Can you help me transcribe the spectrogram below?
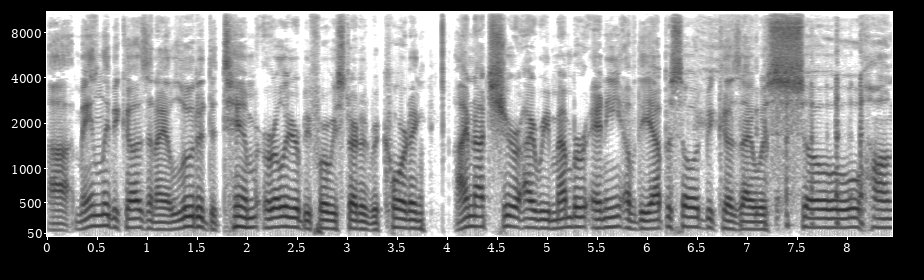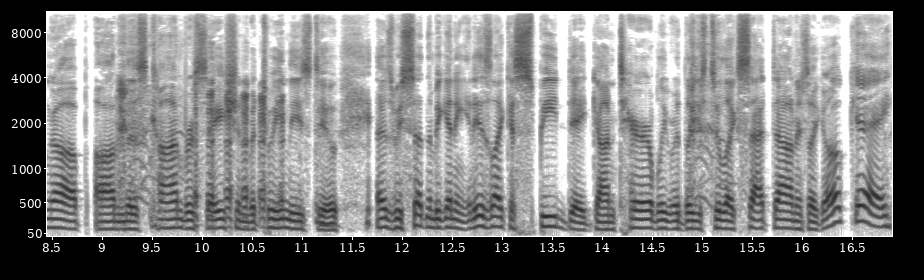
Uh, mainly because, and I alluded to Tim earlier before we started recording, I'm not sure I remember any of the episode because I was so hung up on this conversation between these two. As we said in the beginning, it is like a speed date gone terribly where these two like sat down. And It's like, okay,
